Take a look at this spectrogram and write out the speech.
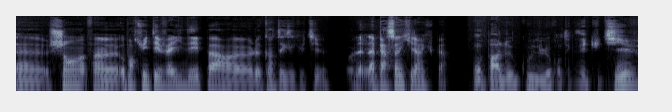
euh, champ, enfin euh, opportunité validée par euh, le compte exécutif, la, la personne qui la récupère. On parle de coût de le compte exécutif.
